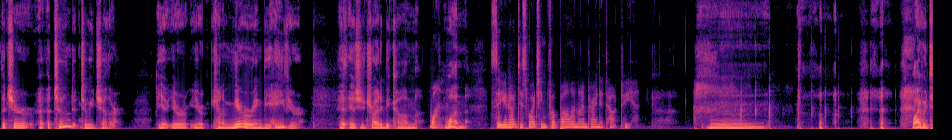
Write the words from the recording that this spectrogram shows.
that you're uh, attuned to each other. You- You're, you're kind of mirroring behavior as you try to become One. one. So you're not just watching football and I'm trying to talk to you. Hmm. Why would you,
